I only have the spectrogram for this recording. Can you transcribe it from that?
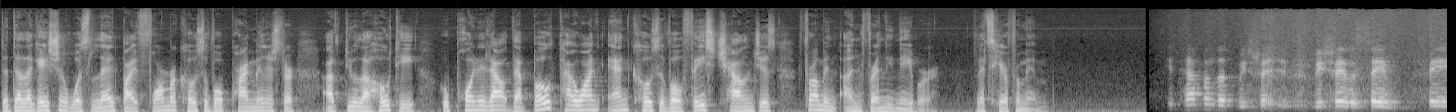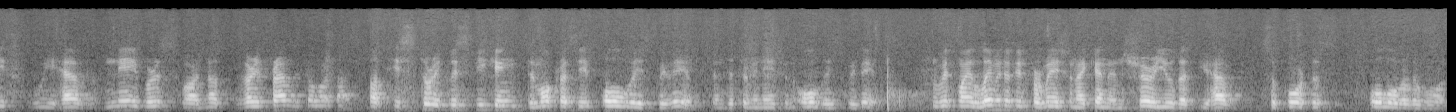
The delegation was led by former Kosovo Prime Minister Avdullah Hoti, who pointed out that both Taiwan and Kosovo face challenges from an unfriendly neighbor. Let's hear from him. It happened that we share, we share the same faith. We have neighbors who are not very friendly toward us. But historically speaking, democracy always prevails and determination always prevails. With my limited information, I can assure you that you have supporters all over the world.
